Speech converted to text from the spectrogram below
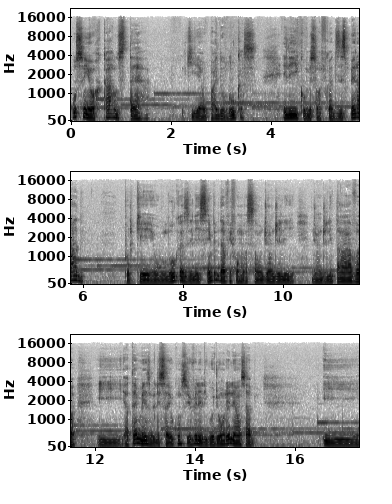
O senhor Carlos Terra, que é o pai do Lucas, ele começou a ficar desesperado, porque o Lucas ele sempre dava informação de onde ele de onde ele estava e até mesmo ele saiu com o Silvio, ele ligou de um orelhão, sabe? E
